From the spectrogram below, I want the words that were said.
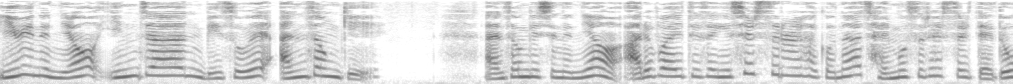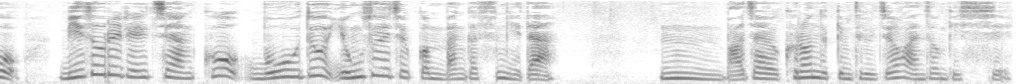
2위는요, 인자한 미소의 안성기. 안성기 씨는요, 아르바이트생이 실수를 하거나 잘못을 했을 때도 미소를 잃지 않고 모두 용서해 줄 것만 같습니다. 음, 맞아요. 그런 느낌 들죠? 안성기 씨.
